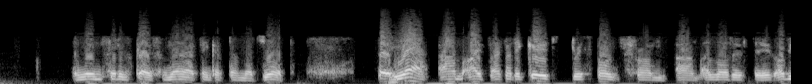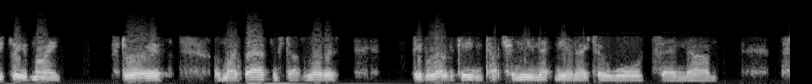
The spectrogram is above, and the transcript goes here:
and then sort of go from there. I think I've done my job. But yeah, um, I've, I've had a good response from um, a lot of the, obviously my story of, of my birth and stuff, a lot of people are getting in touch from Neonat- Neonatal wards and um,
